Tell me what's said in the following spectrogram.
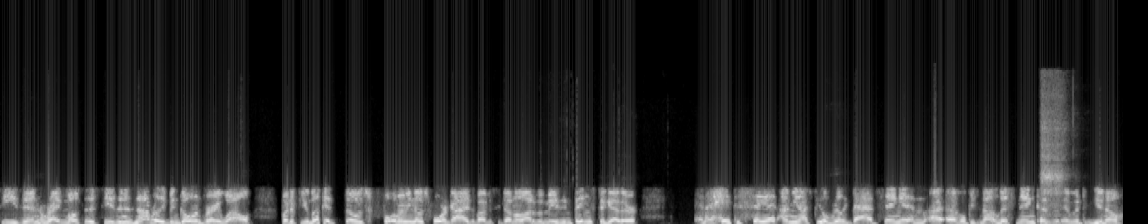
season, right, most of the season has not really been going very well. But if you look at those, four, I mean, those four guys have obviously done a lot of amazing things together. And I hate to say it. I mean, I feel really bad saying it, and I, I hope he's not listening because it would, you know,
